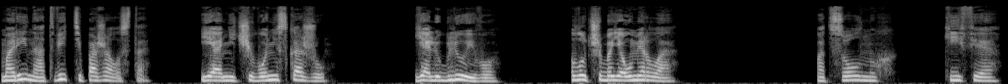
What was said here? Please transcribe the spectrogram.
Марина, ответьте, пожалуйста. Я ничего не скажу. Я люблю его. Лучше бы я умерла. Подсолнух, кифия.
